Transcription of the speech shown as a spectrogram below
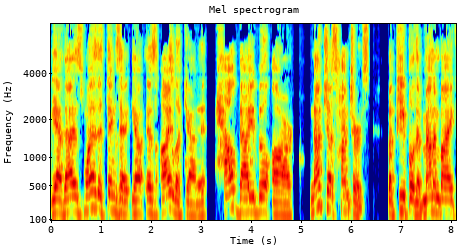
Yeah, that is one of the things that, you know, as I look at it, how valuable are not just hunters, but people that mountain bike,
